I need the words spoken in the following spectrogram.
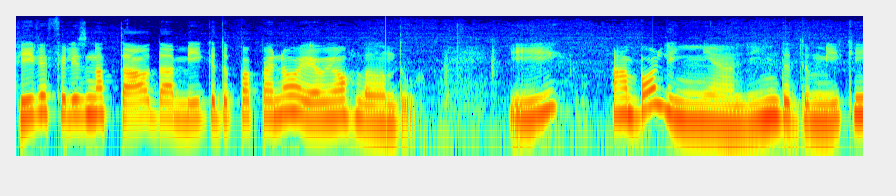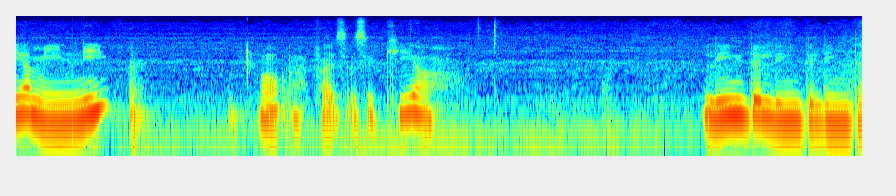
Vive Feliz Natal da amiga do Papai Noel em Orlando. E a bolinha linda do Mickey e a Minnie. Ó, faz essa aqui, ó. Linda, linda, linda.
